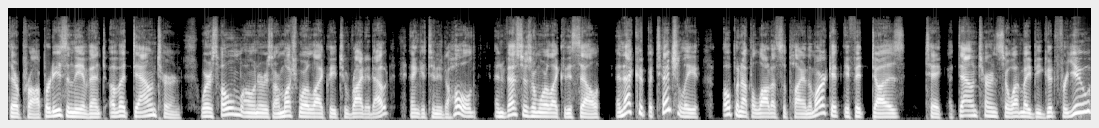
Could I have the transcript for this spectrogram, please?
their properties in the event of a downturn, whereas homeowners are much more likely to ride it out and continue to hold. Investors are more likely to sell, and that could potentially open up a lot of supply in the market if it does take a downturn. So, what might be good for you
